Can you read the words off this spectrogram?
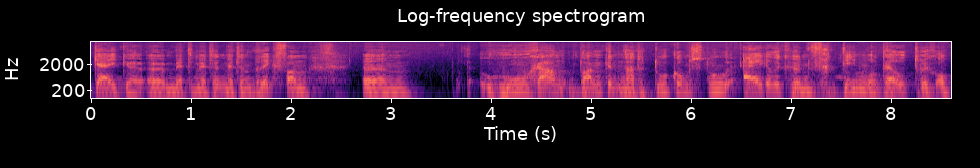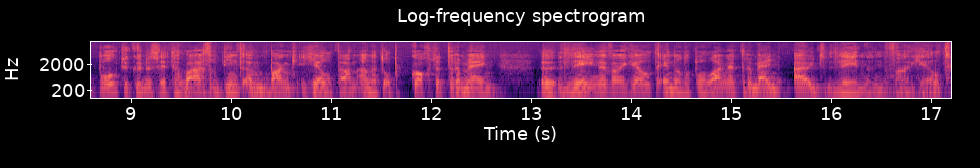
kijken met, met, met een blik van... Um, hoe gaan banken naar de toekomst toe eigenlijk hun verdienmodel terug op poten kunnen zetten? Waar verdient een bank geld aan? Aan het op korte termijn uh, lenen van geld en dan op lange termijn uitlenen van geld.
